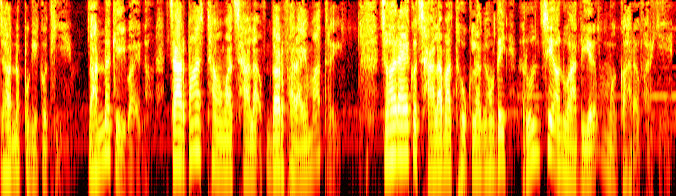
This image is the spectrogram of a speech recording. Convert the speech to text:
झर्न पुगेको थिए। धन्न केही भएन। चार पाँच ठाउँमा छाला दरफरायो मात्रै। चहराएको छालामा थोक लगाउँदै रुन्चे अनुहार लिएर म घर फर्किएँ।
